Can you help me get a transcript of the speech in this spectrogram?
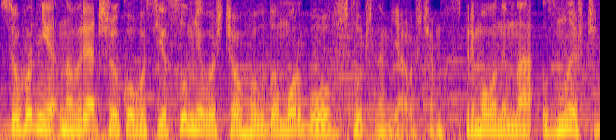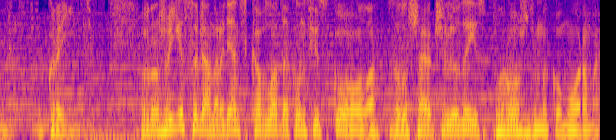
Сьогодні навряд чи у когось є сумніви, що голодомор був штучним явищем, спрямованим на знищення українців. Врожаї селян радянська влада конфісковувала, залишаючи людей з порожніми коморами.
